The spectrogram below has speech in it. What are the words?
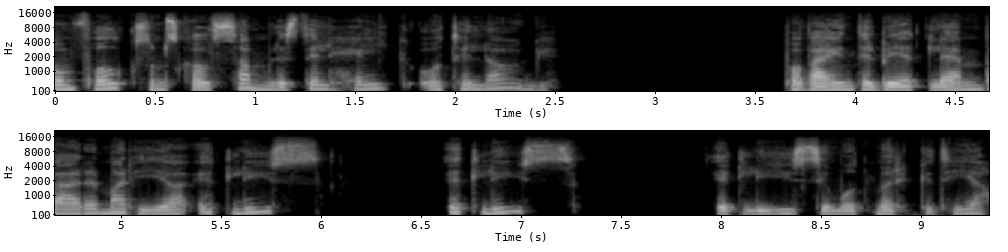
om folk som skal samles til helg og til lag. På veien til Betlehem bærer Maria et lys, et lys, et lys imot mørketida.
